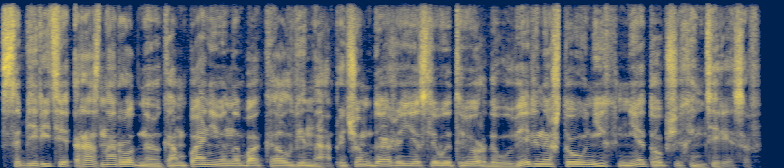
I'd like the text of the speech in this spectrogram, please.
Соберите разнородную компанию на бокал вина, причем даже если вы твердо уверены, что у них нет общих интересов.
